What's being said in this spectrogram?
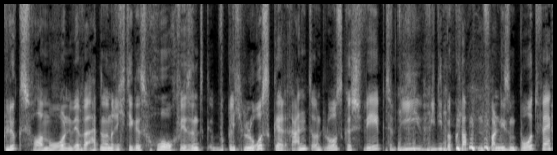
Glückshormon. Wir hatten so ein richtiges Hoch. Wir sind wirklich losgerannt und losgeschwebt, wie, wie die Bekloppten, von diesem Boot weg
